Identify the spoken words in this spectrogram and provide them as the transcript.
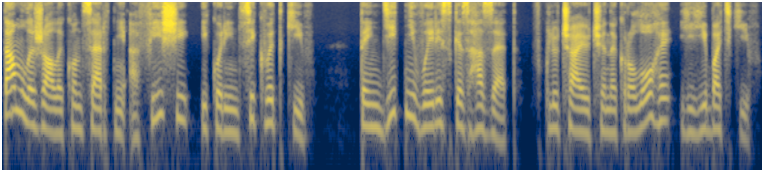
Там лежали концертні афіші і корінці квитків, тендітні вирізки з газет, включаючи некрологи її батьків.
